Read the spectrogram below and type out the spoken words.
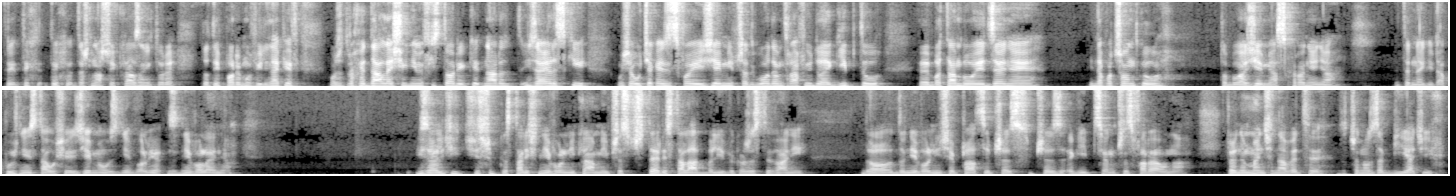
tych, tych, tych, też naszych kazań, które do tej pory mówili. Najpierw może trochę dalej sięgniemy w historię, kiedy naród izraelski musiał uciekać ze swojej ziemi przed głodem, trafił do Egiptu, e, bo tam było jedzenie i na początku to była ziemia schronienia, ten Egipt, a później stał się ziemią zniewolenia. Izraelici szybko stali się niewolnikami. Przez 400 lat byli wykorzystywani do, do niewolniczej pracy przez, przez Egipcjan, przez faraona. W pewnym momencie nawet y, zaczęto zabijać ich,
